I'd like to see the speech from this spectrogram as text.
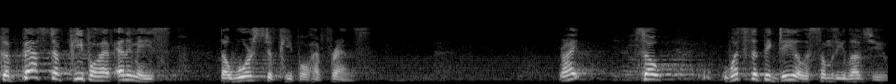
the best of people have enemies. The worst of people have friends. Right? So, what's the big deal if somebody loves you?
